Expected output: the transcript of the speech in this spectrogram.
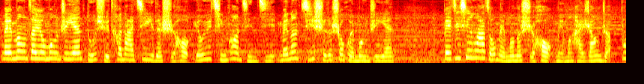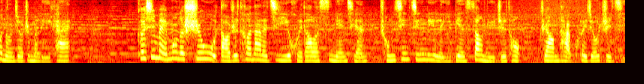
美梦在用梦之烟读取特纳记忆的时候，由于情况紧急，没能及时的收回梦之烟。北极星拉走美梦的时候，美梦还嚷着不能就这么离开。可惜美梦的失误导致特纳的记忆回到了四年前，重新经历了一遍丧女之痛，这让他愧疚至极。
